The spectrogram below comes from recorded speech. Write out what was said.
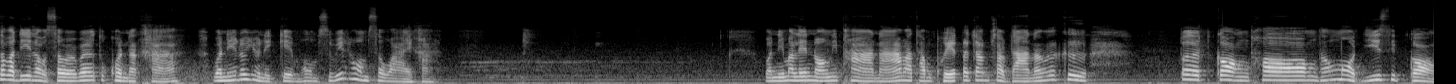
สวัสดีเหล่า Survivor ทุกคนนะคะ วันนี้เราอยู่ในเกม Home Sweet Home s w i ค่ะ วันนี้มาเล่นน้องนิพานะ มาทำเควสประจำสัปดาห์นั่นก็คือ เปิดกล่องทองทั้งหมด 20 กล่อง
